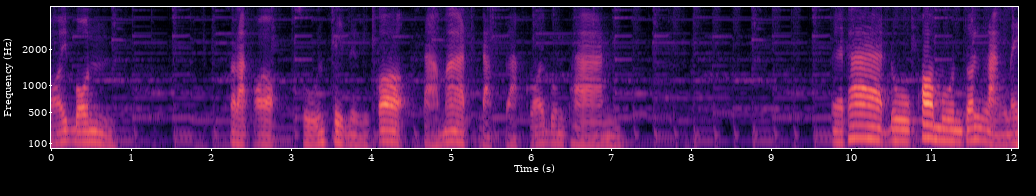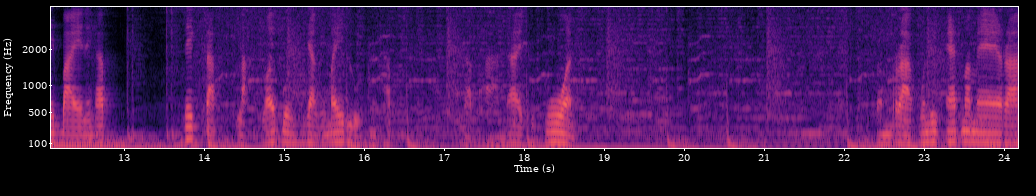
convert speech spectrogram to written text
ร้อยบน สลักออก 041 ก็สามารถดับหลักร้อยบนผานแต่ถ้าดูข้อมูลย้อนหลังในใบนะครับ เลขดับหลักร้อยบนยังไม่หลุดนะครับดับผ่านได้ทุกงวดสำหรับวันนี้แอดมาแมรา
